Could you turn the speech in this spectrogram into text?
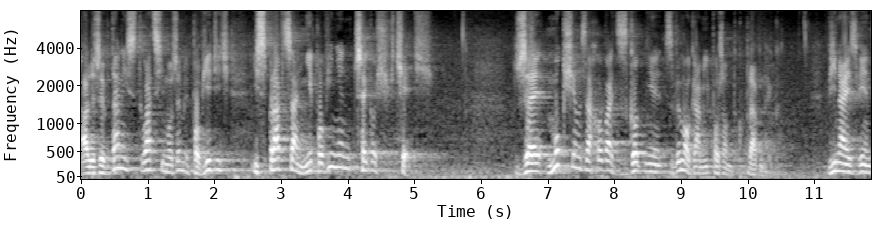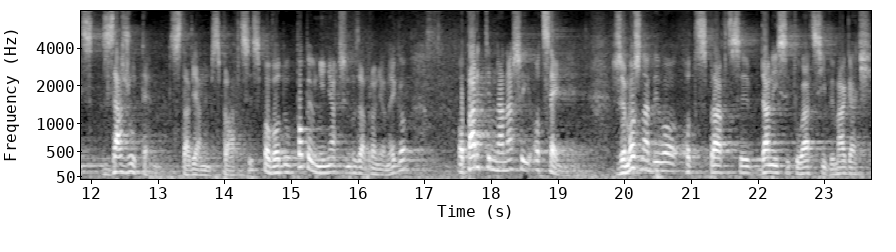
ale że w danej sytuacji możemy powiedzieć, iż sprawca nie powinien czegoś chcieć, że mógł się zachować zgodnie z wymogami porządku prawnego. Wina jest więc zarzutem stawianym sprawcy z powodu popełnienia czynu zabronionego, opartym na naszej ocenie, że można było od sprawcy w danej sytuacji wymagać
